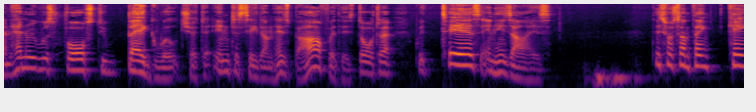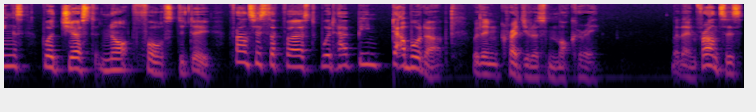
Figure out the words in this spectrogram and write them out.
and Henry was forced to beg Wiltshire to intercede on his behalf with his daughter, with tears in his eyes. This was something kings were just not forced to do. Francis I would have been doubled up with incredulous mockery. But then Francis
